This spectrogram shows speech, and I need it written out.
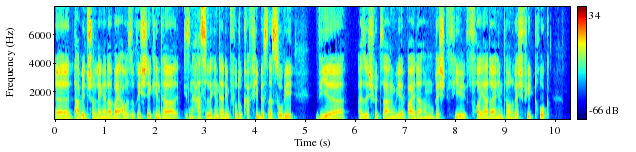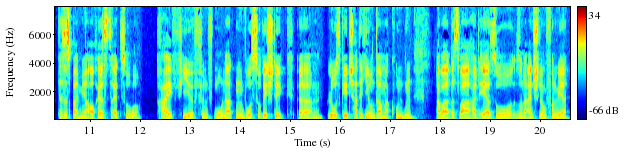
Äh, da bin ich schon länger dabei, aber so richtig hinter diesen Hustle, hinter dem Fotografie-Business, so wie wir, also ich würde sagen, wir beide haben recht viel Feuer dahinter und recht viel Druck. Das ist bei mir auch erst seit so drei, vier, fünf Monaten, wo es so richtig ähm, losgeht. Ich hatte hier und da mal Kunden, aber das war halt eher so, so eine Einstellung von mir,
